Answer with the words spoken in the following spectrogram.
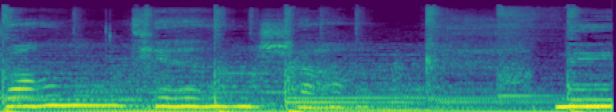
闯天下，你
